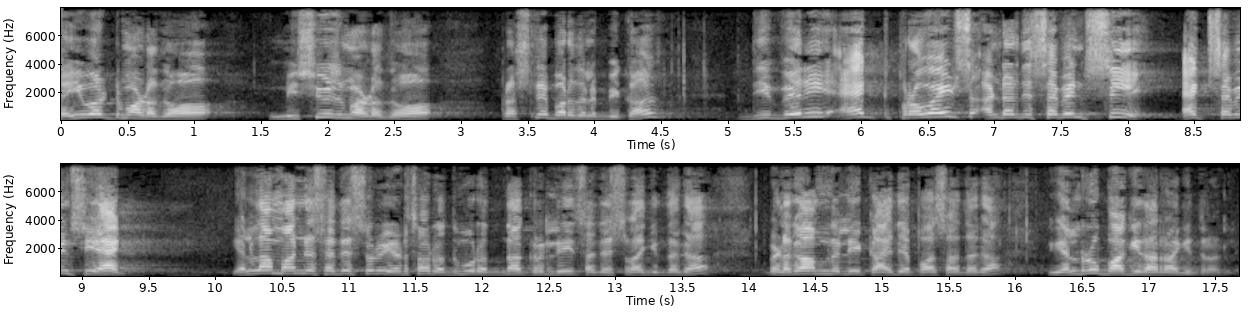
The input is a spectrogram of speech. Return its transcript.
ಡೈವರ್ಟ್ ಮಾಡೋದು ಮಿಸ್ಯೂಸ್ ಮಾಡೋದು ಪ್ರಶ್ನೆ ಬರೋದಿಲ್ಲ because the very act provides under the seven C act seven C act ಎಲ್ಲ ಮಾನ್ಯ ಸದಸ್ಯರು ಎರಡು ಸಾವಿರದ ಹದಿಮೂರು ಹದಿನಾಲ್ಕರಲ್ಲಿ ಸದಸ್ಯರಾಗಿದ್ದಾಗ ಬೆಳಗಾಂನಲ್ಲಿ ಕಾಯ್ದೆ ಪಾಸ್ ಆದಾಗ ಎಲ್ಲರೂ ಭಾಗಿದಾರರಾಗಿದ್ದರು ಅಲ್ಲಿ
